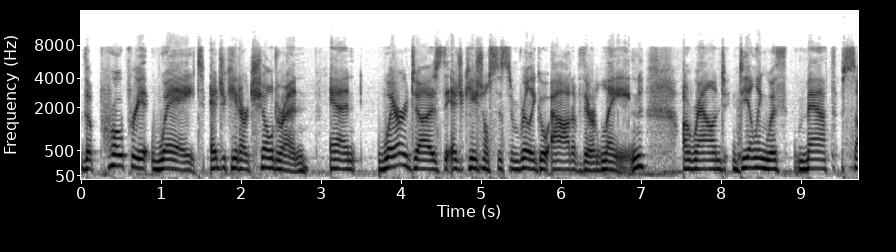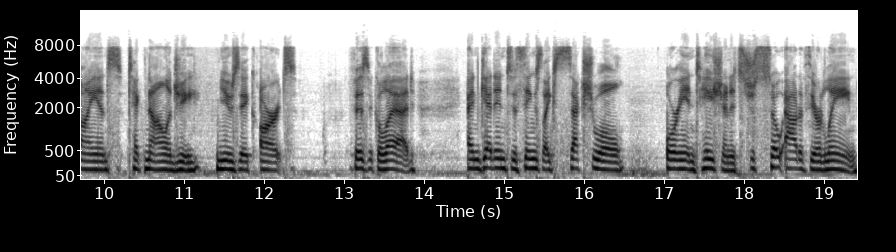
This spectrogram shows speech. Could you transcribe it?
the appropriate way to educate our children and where does the educational system really go out of their lane around dealing with math, science, technology, music, arts, physical ed and get into things like sexual orientation. It's just so out of their lane.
